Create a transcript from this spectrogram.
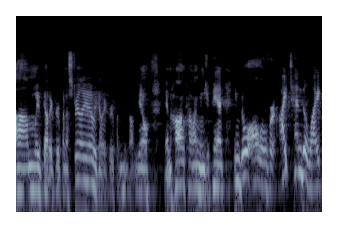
Um, we've got a group in Australia. We've got a group in, you know, in Hong Kong and Japan. You can go all over. I tend to like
